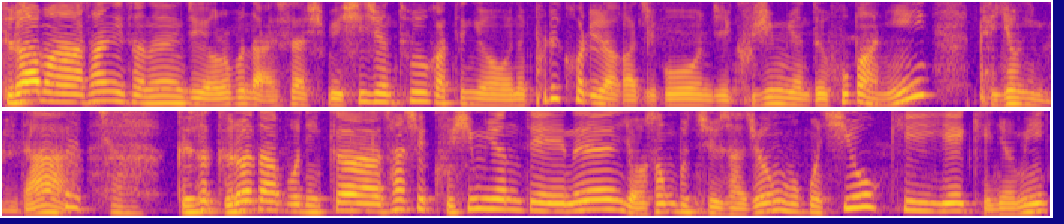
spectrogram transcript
드라마 상에서는 이제 여러분들 아시다시피 시즌 2 같은 경우는 프리퀄이라 가지고 이제 90년대 후반이 배경입니다. 그렇죠. 그래서 그러다 보니까 사실 90년대에는 여성 분칠 사정 혹은 시오키의 개념이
